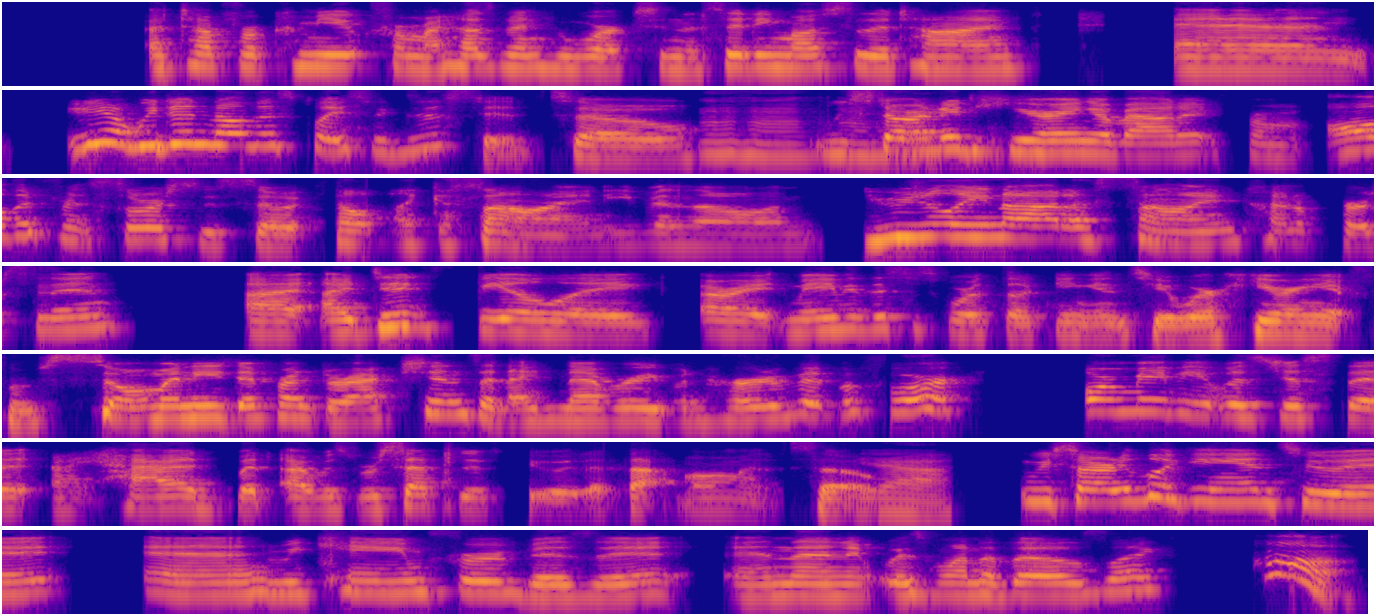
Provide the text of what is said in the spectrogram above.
a tougher commute for my husband who works in the city most of the time, and you know we didn't know this place existed. So Mhm, we mhm. started hearing about it from all different sources so it felt like a sign even though i'm usually not a sign kind of person I, I did feel like all right maybe this is worth looking into we're hearing it from so many different directions and i'd never even heard of it before or maybe it was just that i had but i was receptive to it at that moment so Yeah, we started looking into it and we came for a visit and then it was one of those like huh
